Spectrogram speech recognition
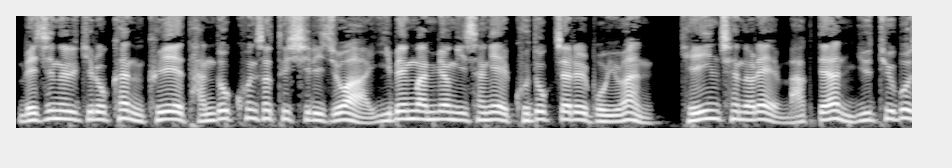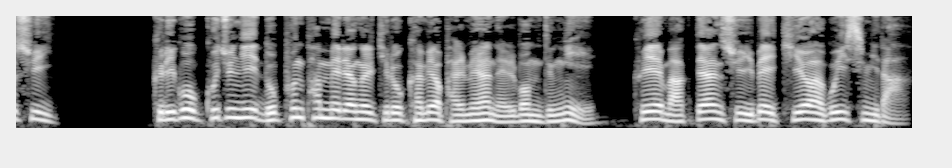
매진을 기록한 그의 단독 콘서트 시리즈와 200만 명 이상의 구독자를 보유한 개인 채널의 막대한 유튜버 수익, 그리고 꾸준히 높은 판매량을 기록하며 발매한 앨범 등이 그의 막대한 수입에 기여하고 있습니다.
